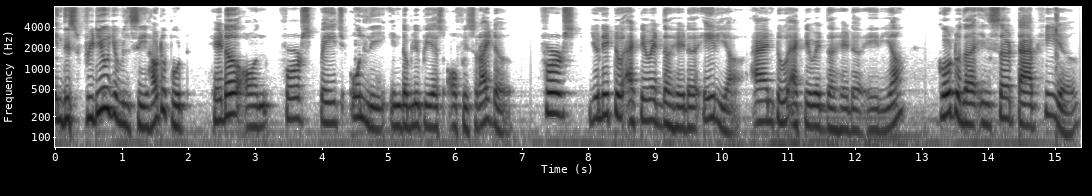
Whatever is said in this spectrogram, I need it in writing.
In this video you will see how to put header on first page only in WPS Office Writer. First you need to activate the header area and to activate the header area go to the insert tab here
